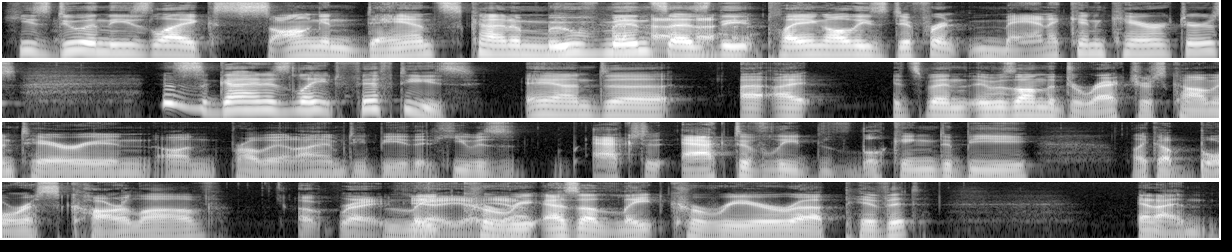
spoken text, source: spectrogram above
He's doing these like song and dance kind of movements as the playing all these different mannequin characters. This is a guy in his late fifties, and uh, I, I it's been it was on the director's commentary and on probably on IMDb that he was act- actively looking to be like a Boris Karloff oh, right late yeah, yeah, career yeah. as a late career uh, pivot, and I'm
